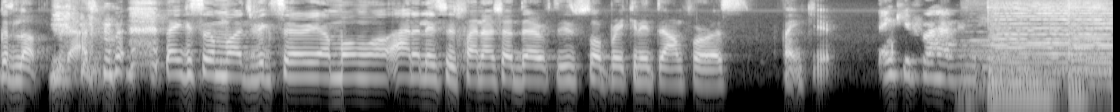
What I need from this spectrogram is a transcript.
Good luck to that. Thank you so much, Victoria Momo, analyst with financial derivatives, for breaking it down for us. Thank you. Thank you for having me.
